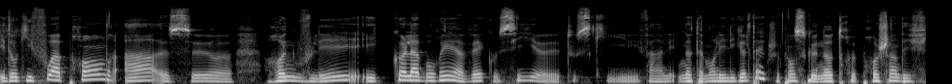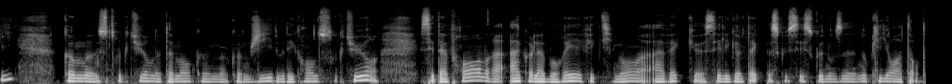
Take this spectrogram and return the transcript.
Et donc il faut apprendre à se renouveler et collaborer avec aussi tout ce qui, enfin notamment les legal tech. Je pense que notre prochain défi, comme structure notamment comme comme GIDE ou des grandes structures, c'est d'apprendre à, collaborer effectivement avec ces legal tech parce que c'est ce que nos, nos clients attendent.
